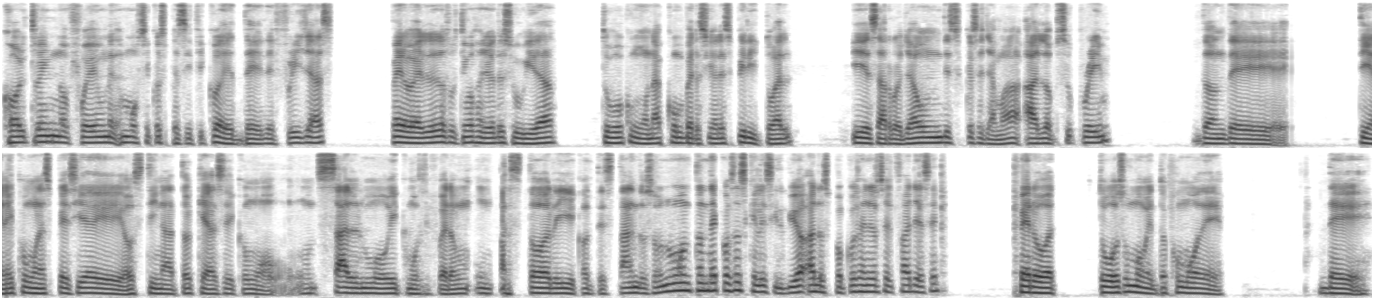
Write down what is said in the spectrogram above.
Coltrane no fue un, músico específico de, de, free jazz, pero él en los últimos años de su vida tuvo como una conversión espiritual y desarrolla un disco que se llama I Love Supreme, donde tiene como una especie de ostinato que hace como un salmo y como si fuera un, un, pastor y contestando. Son un montón de cosas que le sirvió. A los pocos años él fallece, pero tuvo su momento como de, de,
